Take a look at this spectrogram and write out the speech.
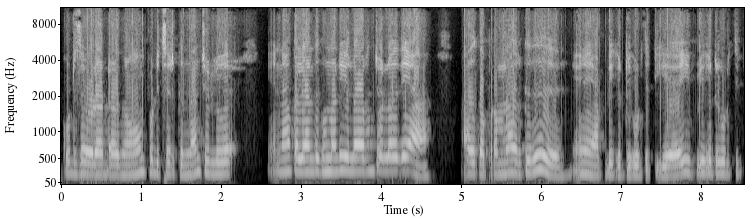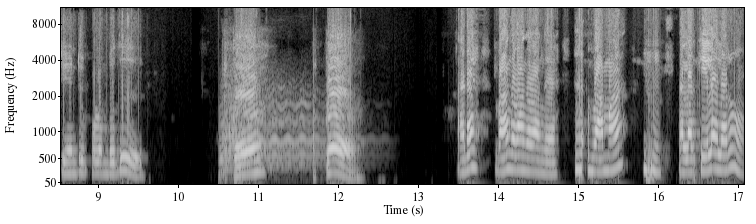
குடிசை விளையாடுறதும் பிடிச்சிருக்குன்னு தான் சொல்லுவ. என்ன கல்யாணத்துக்கு முன்னாடி எல்லாரும் சொல்லாதியா? அதுக்கப்புறம்லாம் இருக்குது. ஏ அப்படி கட்டி கொடுத்துட்டியே இப்படி கட்டி கொடுத்துட்டியேன்ட்டு புலம்புது. அக்கா அக்கா. அட வாங்க வாங்க வாங்க. வாமா நல்லா இருக்கீங்களா எல்லாரும்?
